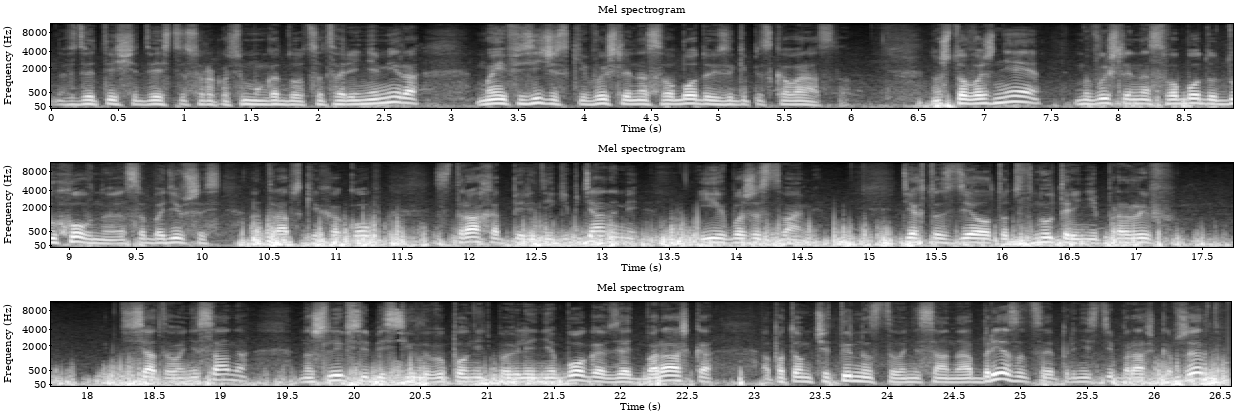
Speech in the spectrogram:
в 2248 году от сотворения мира, мы физически вышли на свободу из египетского рабства. Но что важнее, мы вышли на свободу духовную, освободившись от рабских оков, страха перед египтянами и их божествами – те, кто сделал тот внутренний прорыв 10-го Ниссана, нашли в себе силы выполнить повеление Бога, взять барашка, а потом 14-го Ниссана обрезаться и принести барашка в жертву.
